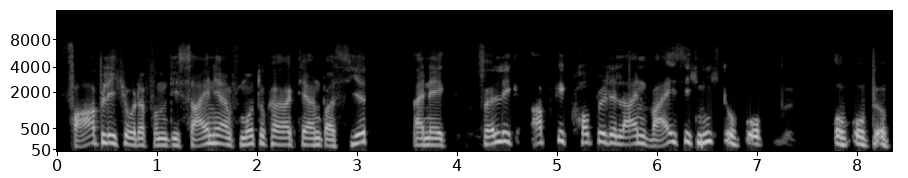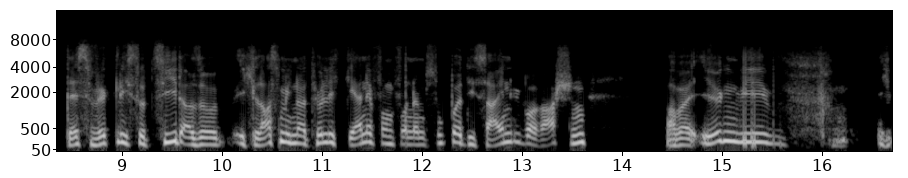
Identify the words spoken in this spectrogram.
farblich oder vom Design her auf Motocharakteren basiert. Eine völlig abgekoppelte Line, weiß ich nicht, ob, ob, ob, ob, ob das wirklich so zieht. Also ich lasse mich natürlich gerne von, von einem super Design überraschen, aber irgendwie ich,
